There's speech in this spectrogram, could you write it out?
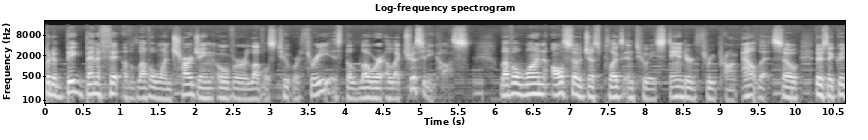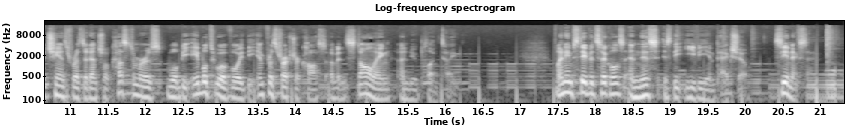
But a big benefit of level 1 charging over levels 2 or 3 is the lower electricity costs. Level 1 also just plugs into a standard 3 prong outlet, so there's a good chance residential customers will be able to avoid the infrastructure costs of installing a new plug type. My name's David Sickles, and this is the EV Impact Show. See you next time.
